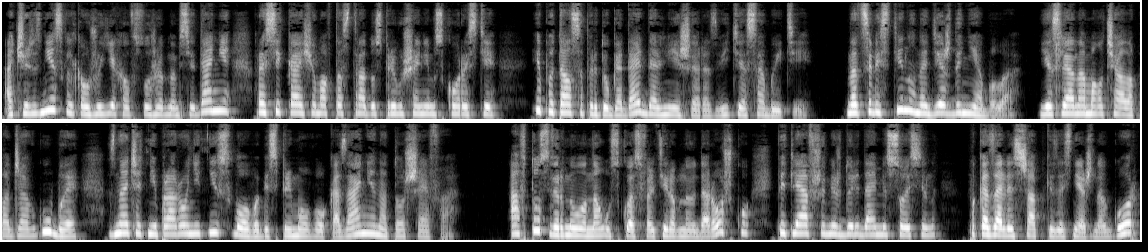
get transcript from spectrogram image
а через несколько уже ехал в служебном седане, рассекающем автостраду с превышением скорости, и пытался предугадать дальнейшее развитие событий. На Целестину надежды не было. Если она молчала, поджав губы, значит, не проронит ни слова без прямого указания на то шефа. Авто свернуло на узкую асфальтированную дорожку, петлявшую между рядами сосен, показались шапки заснеженных гор,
